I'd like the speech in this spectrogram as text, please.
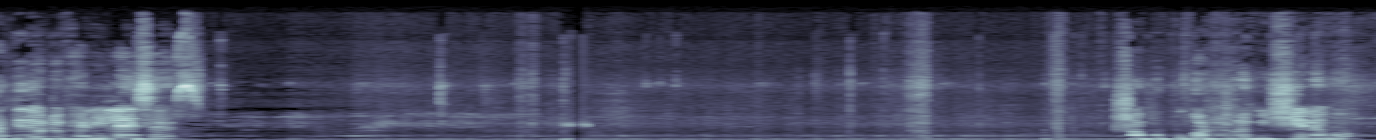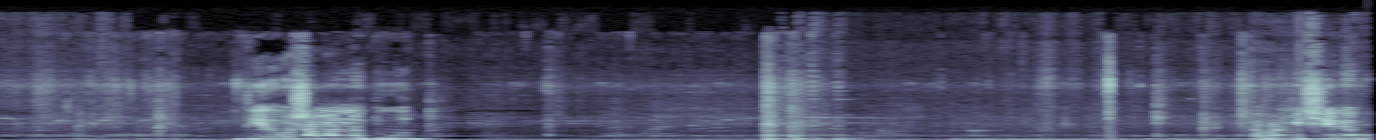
আর দিয়ে দেবো একটু ভ্যানিলা এসেন্স সব উপকরণগুলো মিশিয়ে নেব। দিয়ে দেবো সামান্য দুধ। আবার মিশিয়ে নেব।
